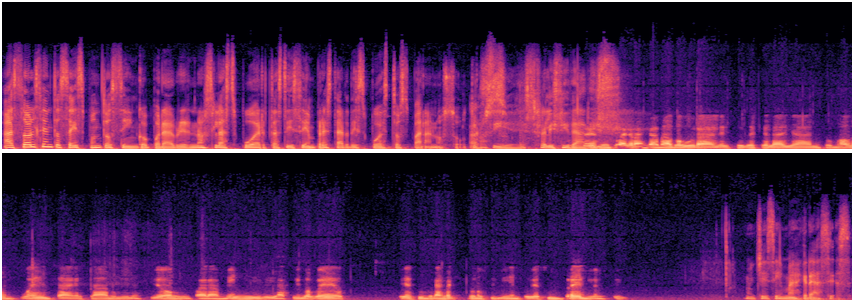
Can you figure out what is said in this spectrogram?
a Sol 106.5 por abrirnos las puertas y siempre estar dispuestos para nosotros. Así es, felicidades. Es nuestra gran ganadora, el hecho de que la hayan tomado en cuenta en esta nominación para mí, y así lo veo, es un gran reconocimiento y es un premio en sí. Muchísimas gracias.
